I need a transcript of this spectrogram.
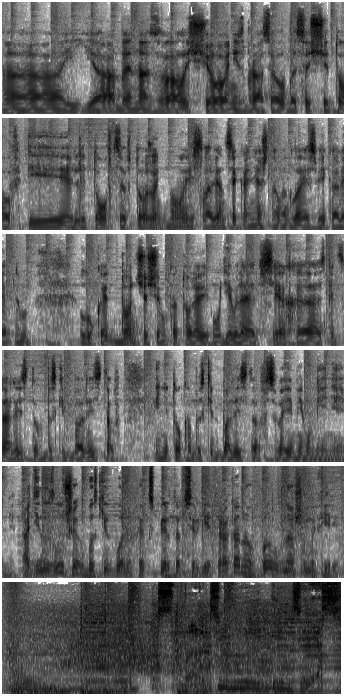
Э, я бы назвал еще, не сбрасывал бы со счетов и литовцев тоже. Ну, и славянцы, конечно, во главе с великолепным Лукой Дончишем, который удивляет всех э, специалистов, баскетболистов и не только баскетболистов своими умениями. Один из лучших баскетбольных экспертов Сергей Тараканов был в нашем эфире. Спортивный интерес.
